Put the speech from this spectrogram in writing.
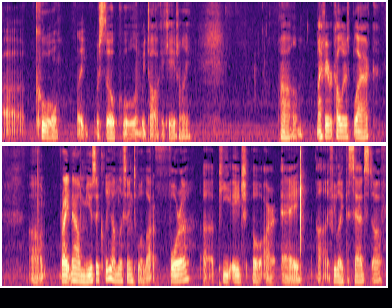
uh, cool. Like, we're still cool and we talk occasionally. Um, my favorite color is black. Um, right now, musically, I'm listening to a lot of Phora, uh, P H O R A, uh, if you like the sad stuff.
